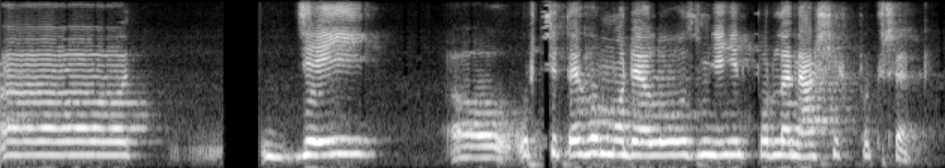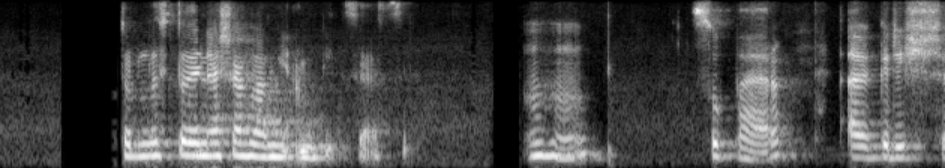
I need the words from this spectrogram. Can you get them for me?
uh, děj uh, určitého modelu změnit podle našich potřeb. Tohle je naša hlavní ambice asi. Mm-hmm. Super. Když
